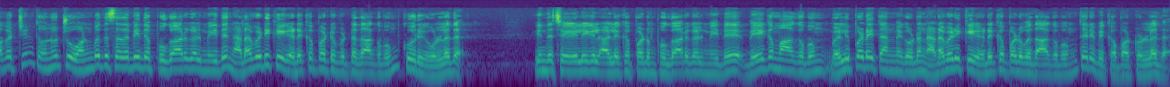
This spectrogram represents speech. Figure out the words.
அவற்றின் தொன்னூற்று ஒன்பது சதவீத புகார்கள் மீது நடவடிக்கை எடுக்கப்பட்டு விட்டதாகவும் கூறியுள்ளது. இந்த செயலியில் அளிக்கப்படும் புகார்கள் மீது வேகமாகவும் வெளிப்படைத்தன்மையுடன் நடவடிக்கை எடுக்கப்படுவதாகவும் தெரிவிக்கப்பட்டுள்ளது.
